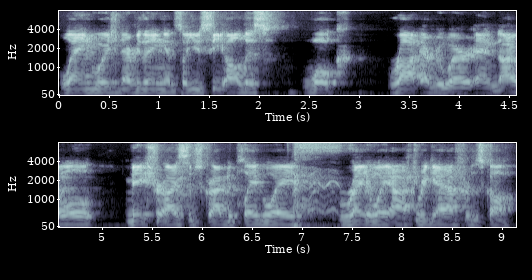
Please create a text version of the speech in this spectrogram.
language and everything. And so you see all this woke rot everywhere, and I will make sure I subscribe to Playboy right away after we get after this call.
